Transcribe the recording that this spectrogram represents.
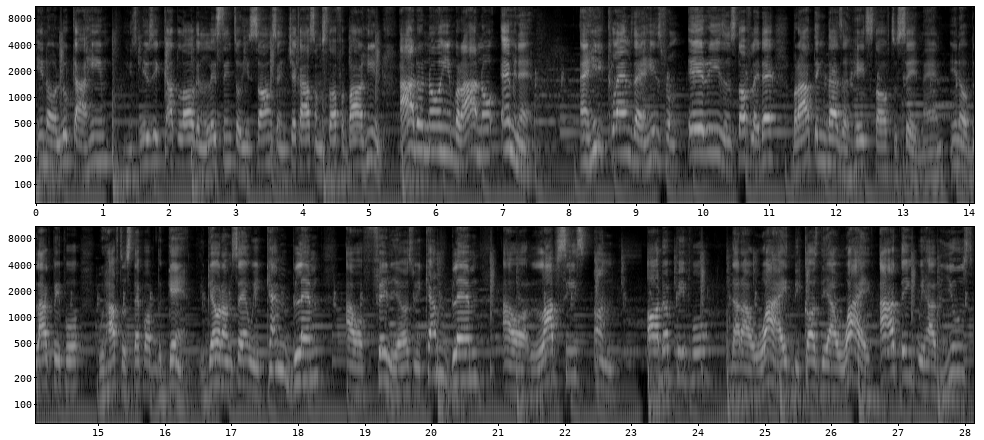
you know look at him, his music catalog, and listen to his songs and check out some stuff about him. I don't know him, but I know Eminem and he claims that he's from Aries and stuff like that. But I think that's a hate stuff to say, man. You know, black people, we have to step up the game. You get what I'm saying? We can't blame our failures, we can't blame our lapses on other people that are white because they are white. I think we have used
